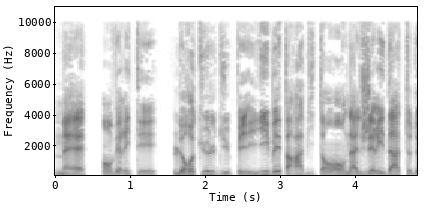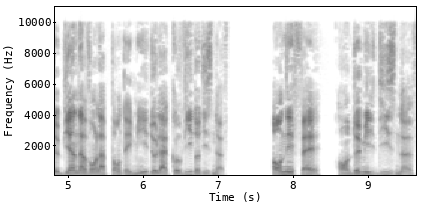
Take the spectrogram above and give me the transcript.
Mais, en vérité, le recul du PIB par habitant en Algérie date de bien avant la pandémie de la Covid-19. En effet, en 2019,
